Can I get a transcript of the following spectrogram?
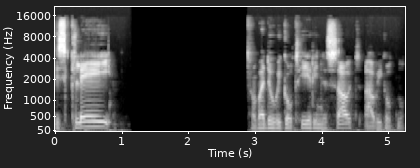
This clay. What do we got here in the south? Ah, we got not.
